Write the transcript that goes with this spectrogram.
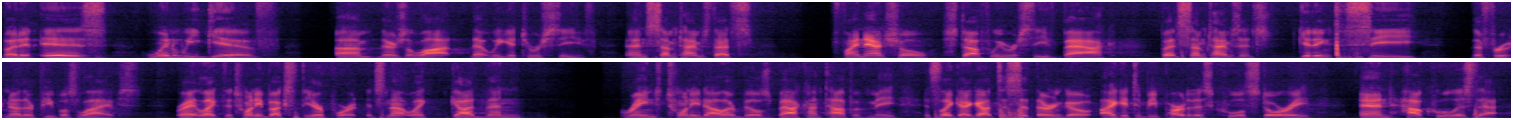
but it is when we give, um, there's a lot that we get to receive. And sometimes that's financial stuff we receive back, but sometimes it's getting to see the fruit in other people's lives, right? Like the 20 bucks at the airport. It's not like God then rained $20 bills back on top of me. It's like I got to sit there and go, I get to be part of this cool story, and how cool is that?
